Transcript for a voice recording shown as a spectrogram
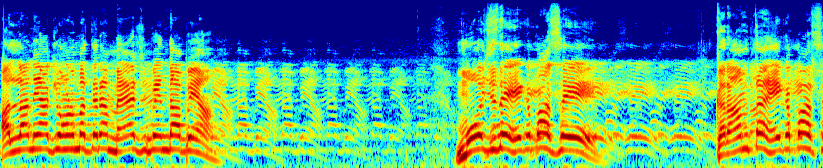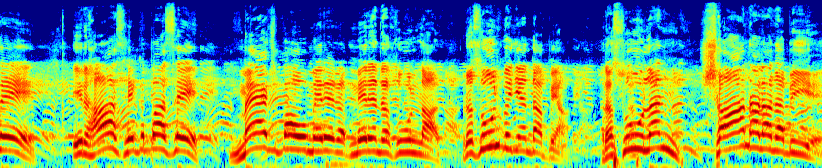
اللہ نے آکے ہون میں تیرا میچ پیندہ پیاں موجدے ایک پاسے کرامتہ ایک پاسے ارحاس ایک پاسے، میچ پاؤ میرے میرے رسول نال۔ رسول پہ جیندہ پیاں رسولن شان علا نبی ہے۔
